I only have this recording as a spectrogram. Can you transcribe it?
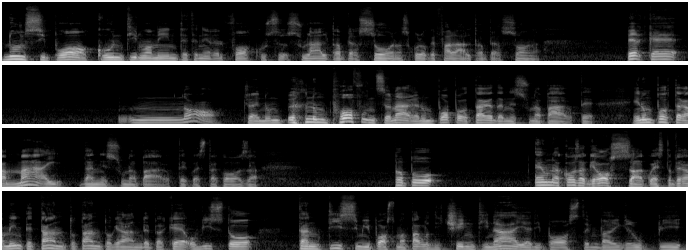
Non si può continuamente tenere il focus sull'altra persona, su quello che fa l'altra persona, perché mm, no, cioè non, non può funzionare, non può portare da nessuna parte e non porterà mai da nessuna parte questa cosa. Proprio è una cosa grossa questa, veramente tanto tanto grande perché ho visto tantissimi post, ma parlo di centinaia di post in vari gruppi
